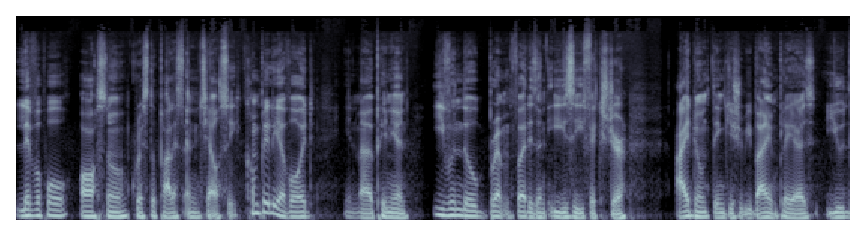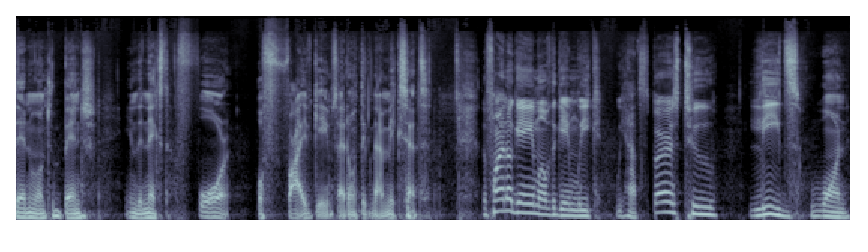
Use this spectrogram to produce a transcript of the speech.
Liverpool, Arsenal, Crystal Palace, and Chelsea. Completely avoid, in my opinion, even though Brentford is an easy fixture. I don't think you should be buying players you then want to bench in the next four or five games. I don't think that makes sense. The final game of the game week, we have Spurs 2, Leeds 1.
